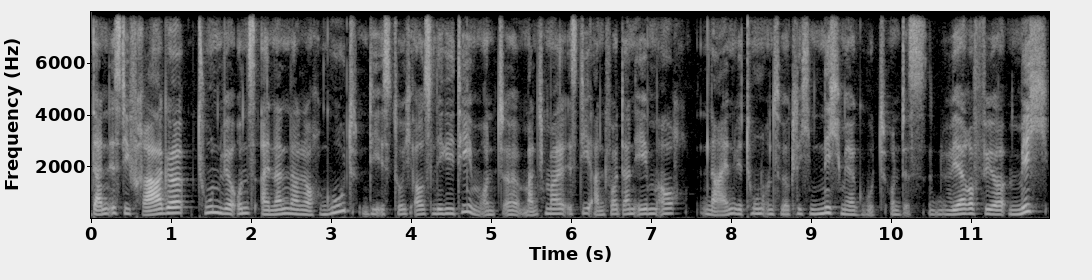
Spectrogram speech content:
dann ist die Frage, tun wir uns einander noch gut? Die ist durchaus legitim. Und äh, manchmal ist die Antwort dann eben auch, nein, wir tun uns wirklich nicht mehr gut. Und es wäre für mich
